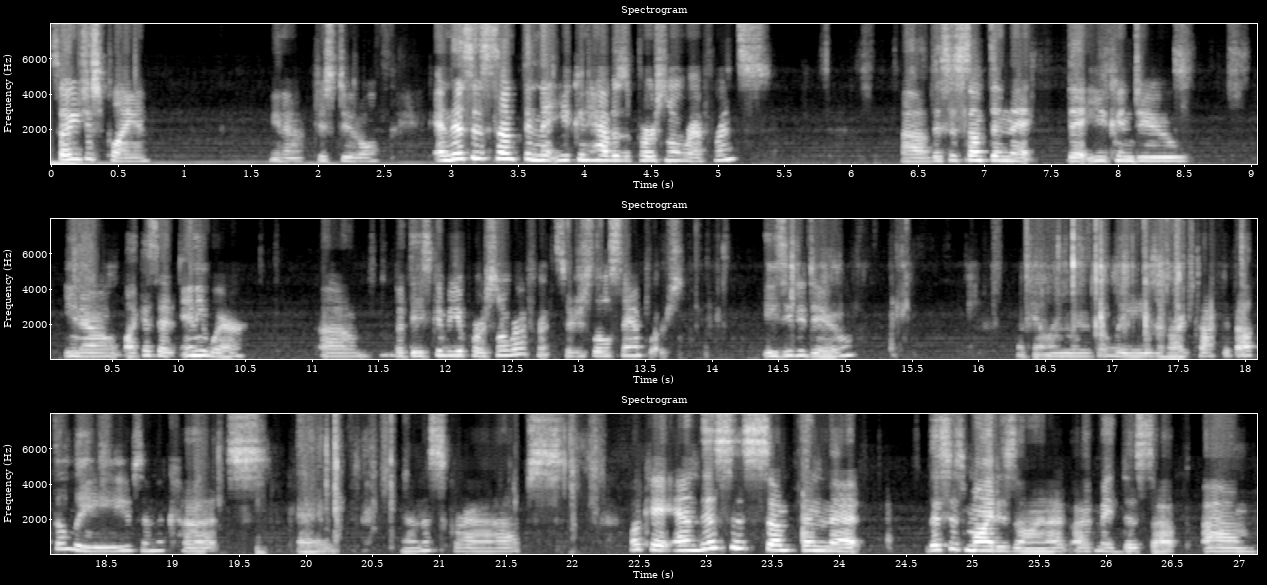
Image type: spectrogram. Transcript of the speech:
So you're just playing, you know, just doodle. And this is something that you can have as a personal reference. Uh, this is something that, that you can do, you know, like I said, anywhere. Um, but these can be a personal reference. They're just little samplers. Easy to do. Okay, let me move the leaves. I've already talked about the leaves and the cuts. Okay, and the scraps. Okay, and this is something that, this is my design. I, have made this up. Um,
